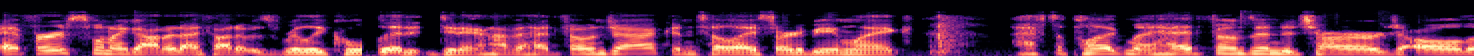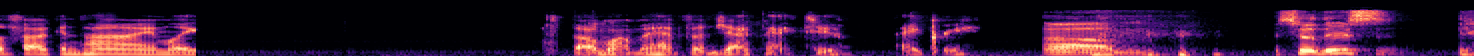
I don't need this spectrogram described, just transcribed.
At first, when I got it, I thought it was really cool that it didn't have a headphone jack until I started being like, I have to plug my headphones in to charge all the fucking time. Like, so I want my headphone jack back too. I agree. Um, so there's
